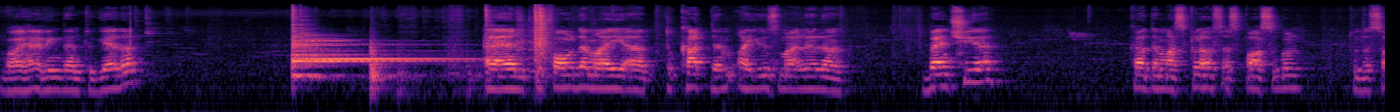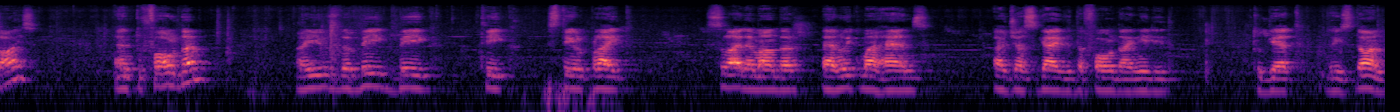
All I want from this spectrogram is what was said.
by having them together and to fold them I uh, to cut them I use my little bench here. Cut them as close as possible to the size and to fold them. I use the big big thick steel plate slide them under and with my hands I just gave it the fold I needed to get this done.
